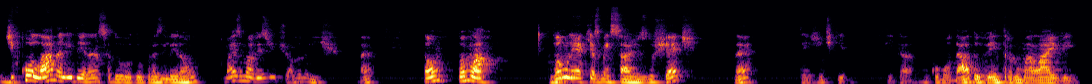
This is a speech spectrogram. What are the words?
de colar na liderança do, do Brasileirão. Mais uma vez a gente joga no lixo, né? Então, vamos lá. Vamos ler aqui as mensagens do chat, né? Tem gente que fica incomodado, entra numa live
